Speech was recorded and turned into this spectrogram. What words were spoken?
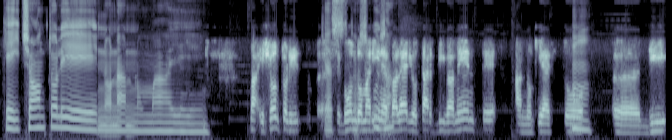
che i ciontoli non hanno mai... Ma i Ciontoli, eh, Chiesto secondo Marina scusa? e Valerio, tardivamente hanno chiesto Mm. eh, di,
